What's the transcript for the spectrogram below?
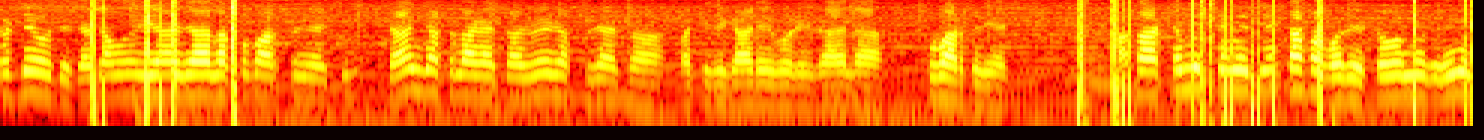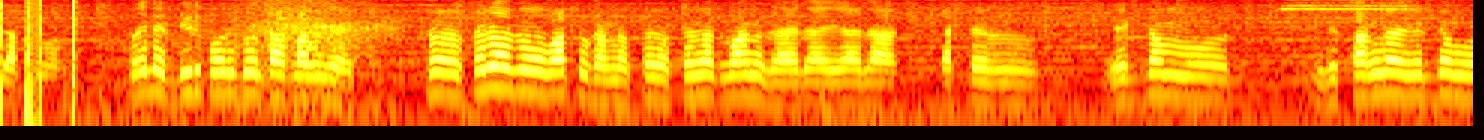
खड्डे होते त्याच्यामुळे या जायला खूप अडचण यायची. टाइम जास्त लागायचा वेळ जास्त जायचा बाकीचे गाडे घोडे जायला खूप अडचण यायची. आता कमीत कमी एक तासामध्ये कळवणमध्ये निघून जातो पहिले दीड पावणे दोन तास लागून जायचे. स सर्वच वाहतूकांना सर्व सर्वात वाहनं जायला यायला ट्रॅक्टर एकदम म्हणजे चांगलं एकदम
